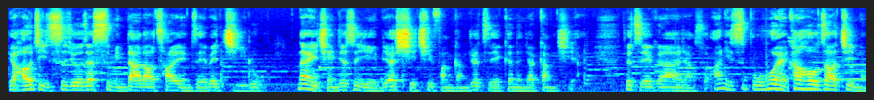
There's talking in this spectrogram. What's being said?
有好几次就是在市民大道差点直接被击落，那以前就是也比较血气方刚，就直接跟人家杠起来，就直接跟他讲说啊你是不会看后照镜哦，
